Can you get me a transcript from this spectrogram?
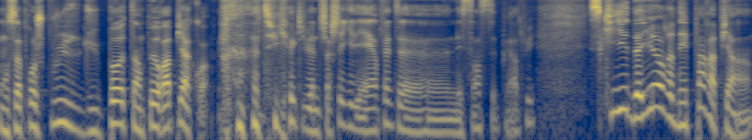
on s'approche plus du pote un peu rapia, quoi. du gars qui vient de chercher, qui dit en fait, euh, l'essence, c'est pas gratuit. Ce qui est d'ailleurs n'est pas rapia. Hein.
